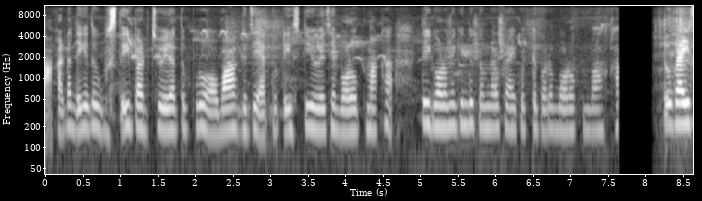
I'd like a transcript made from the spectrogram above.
মাখাটা দেখে তো বুঝতেই পারছ, এরা তো পুরো অবাক যে এত টেস্টি হয়েছে বরফ মাখা। তো এই গরমে কিন্তু তোমরাও ট্রাই করতে পারো বরফ মাখা। তো গাইজ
